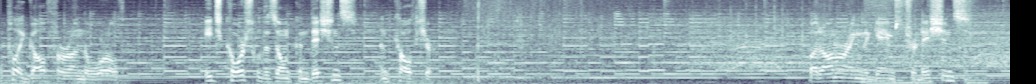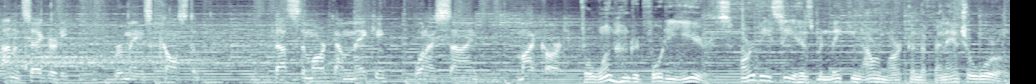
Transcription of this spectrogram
play golf around the world, each course with its own conditions and culture. But honoring the game's traditions and integrity remains constant. That's the mark I'm making when I sign my card. For 140 years, RBC has been making our mark on the financial world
